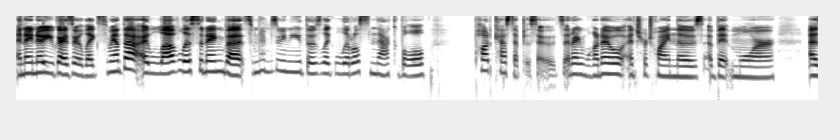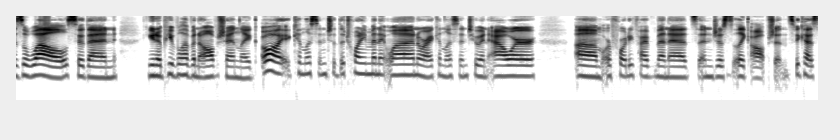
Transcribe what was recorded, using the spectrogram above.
And I know you guys are like, Samantha, I love listening, but sometimes we need those like little snackable podcast episodes. And I want to intertwine those a bit more as well. So then, you know, people have an option like, oh, I can listen to the 20 minute one or I can listen to an hour. Um, or 45 minutes and just like options because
